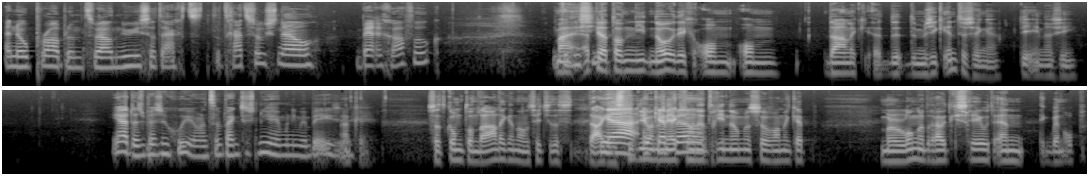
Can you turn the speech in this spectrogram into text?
En no problem. Terwijl nu is dat echt, dat gaat zo snel bergaf ook. Maar conditie- heb je dat dan niet nodig om, om dadelijk eh, de, de muziek in te zingen, die energie? Ja, dat is best een goeie, want daar ben ik dus nu helemaal niet mee bezig. Oké. Dus dat komt dan dadelijk en dan zit je dus daar in de studio en dan merk je van de drie nummers zo van ik heb mijn longen eruit geschreeuwd en ik ben op.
